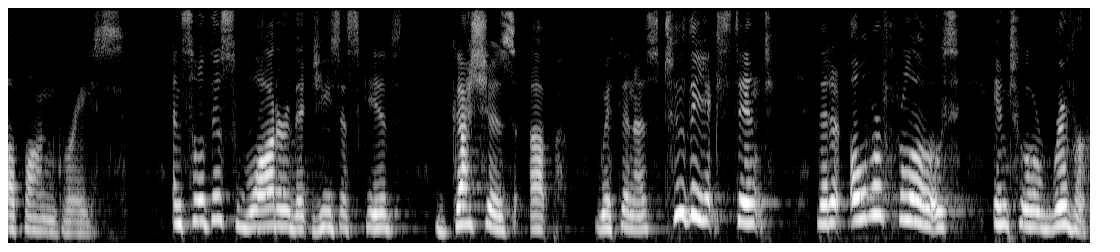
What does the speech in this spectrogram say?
upon grace. And so, this water that Jesus gives gushes up within us to the extent that it overflows into a river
